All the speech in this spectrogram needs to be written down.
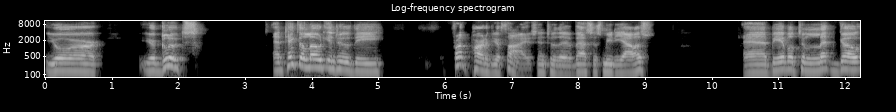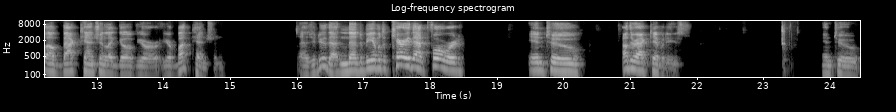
your, your glutes and take the load into the front part of your thighs, into the vastus medialis, and be able to let go of back tension, let go of your, your butt tension as you do that. And then to be able to carry that forward into other activities, into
